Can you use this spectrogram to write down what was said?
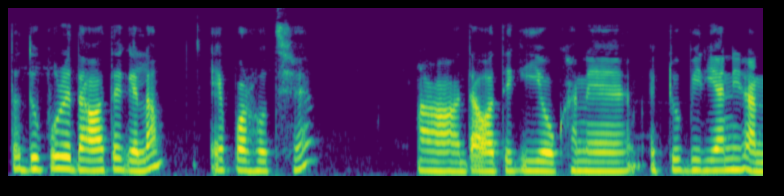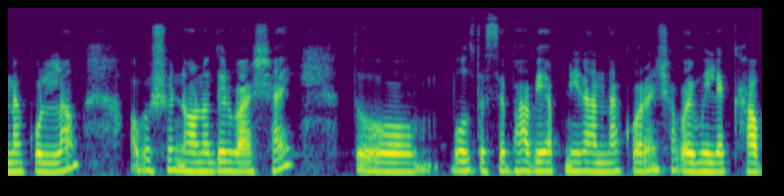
তো দুপুরে দাওয়াতে গেলাম। এরপর হচ্ছে দাওয়াতে গিয়ে ওখানে একটু বিরিয়ানি রান্না করলাম। অবশ্যই ননদের বাসায়। তো বলতেছে, ভাবি, আপনি রান্না করেন, সবাই মিলে খাব।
